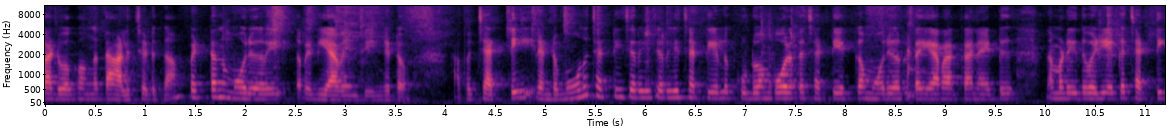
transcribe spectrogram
കടുവൊക്കെ അങ്ങ് താളിച്ചെടുക്കാം. പെട്ടെന്ന് മോരേറി റെഡിയാവുകയും ചെയ്യും കേട്ടോ. അപ്പോൾ ചട്ടി രണ്ട് മൂന്ന് ചട്ടി ചെറിയ ചെറിയ ചട്ടികൾ കുടുംബം പോലത്തെ ചട്ടിയൊക്കെ മോരുകറി തയ്യാറാക്കാനായിട്ട് നമ്മുടെ ഇതുവഴിയൊക്കെ ചട്ടി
